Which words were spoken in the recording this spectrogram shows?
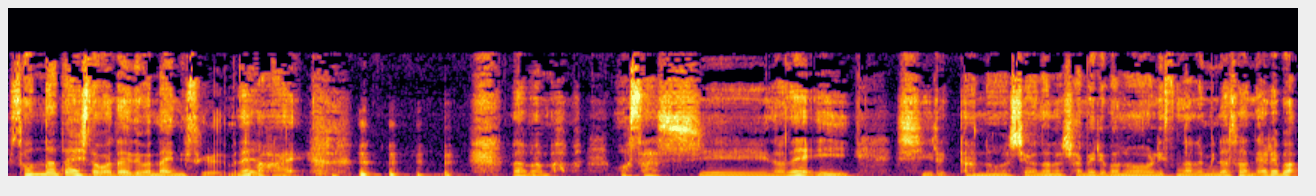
そんな大した話題ではないんですけれどもね、はい。まあまあまあ、まあお察しのね、いいしあの、塩菜のしゃべり場のリスナーの皆さんであれば、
